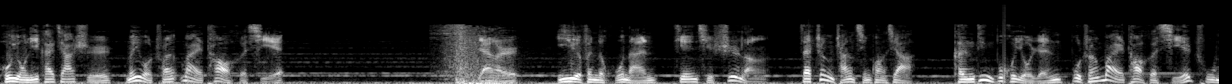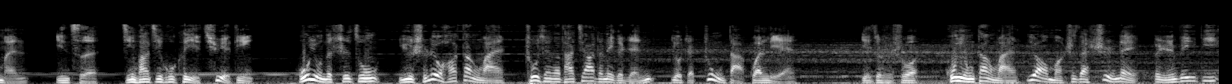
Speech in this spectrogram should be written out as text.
胡勇离开家时没有穿外套和鞋。然而，一月份的湖南天气湿冷，在正常情况下，肯定不会有人不穿外套和鞋出门。因此，警方几乎可以确定。胡勇的失踪与十六号当晚出现在他家的那个人有着重大关联，也就是说，胡勇当晚要么是在室内被人威逼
